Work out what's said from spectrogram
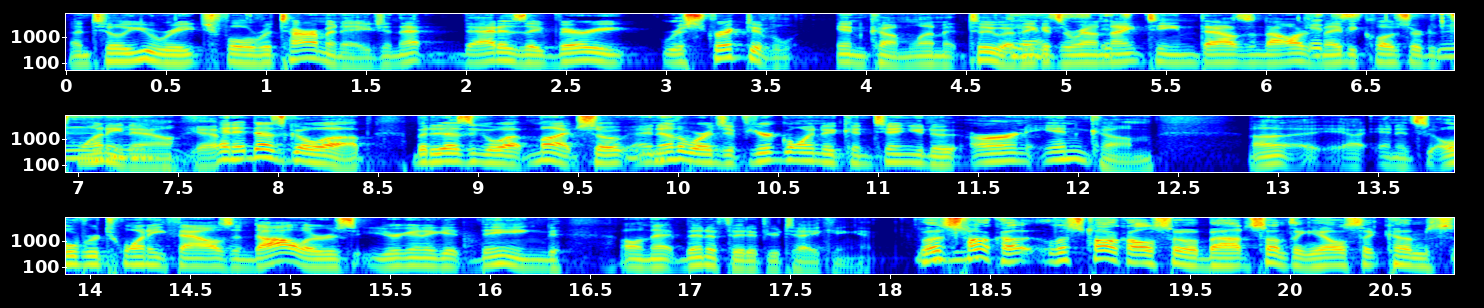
until you reach full retirement age and that that is a very restrictive income limit too. I think it's around it's- $19000 maybe closer to 20 mm-hmm. now. Yep. and it does go up but it doesn't go up much. So in mm-hmm. other words if you're going to continue to earn income uh, and it's over twenty thousand dollars, you're going to get dinged on that benefit if you're taking it. Let's talk. uh, Let's talk also about something else that comes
